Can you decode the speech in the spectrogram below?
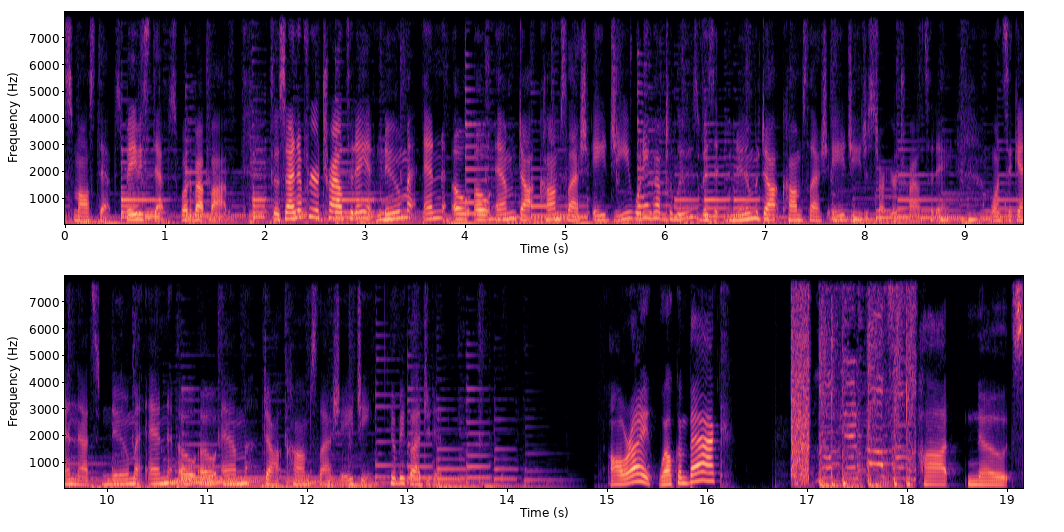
Small steps, baby steps. What about Bob? So sign up for your trial today at Noom, N-O-O-M dot com slash A-G. What do you have to lose? Visit Noom.com slash A-G to start your trial today. Once again, that's Noom, N-O-O-M dot com slash A-G. You'll be glad you did. All right, welcome back. Hot Notes.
